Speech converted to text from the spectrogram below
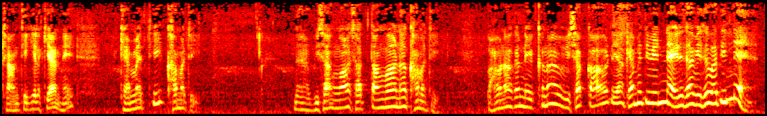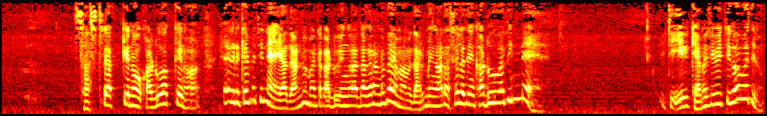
ශාන්තිය කියලා කියන්නේ කැමැති කමති. නෑ විසංවා සත්තංවා න කමති. භාවනා කරන එකන විසක් ආවට යා කැමැති වෙන්නේ නැහැ. ඒ නිසා විස වදින්නේ නැහැ. ශස්ත්‍රයක් එනවා කඩුවක් එනවා. ඒකට කැමති නෑ. එයා දන්නවා මට කඩුවෙන් ආදා කරන්න බෑ. මම ධර්මයෙන් ආරස්සලා තියෙන කඩුව වදින්නේ නෑ. ඉතින් ඒක කැමති වෙච්ච ගම වදිනවා.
